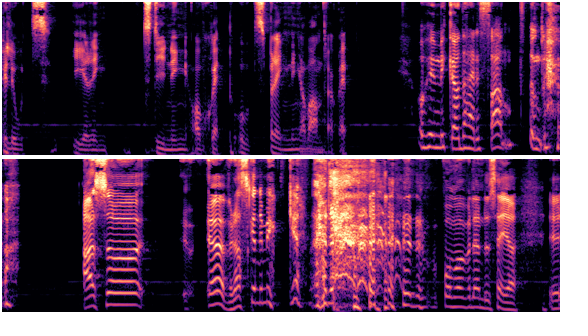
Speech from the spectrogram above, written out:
pilotering, styrning av skepp och sprängning av andra skepp. Och hur mycket av det här är sant, undrar jag. Alltså, överraskande mycket, får man väl ändå säga. Eh,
